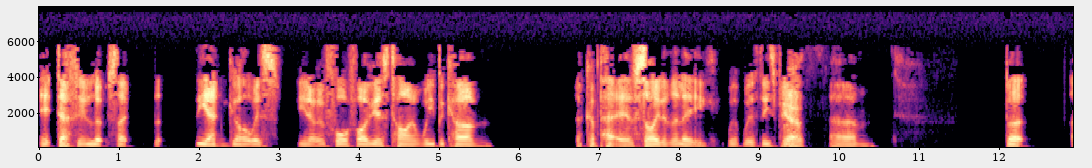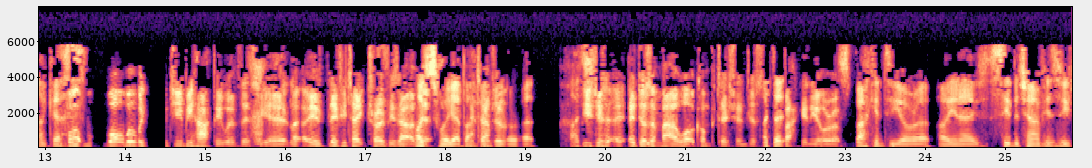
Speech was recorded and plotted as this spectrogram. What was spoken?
it definitely looks like the, the end goal is you know in four or five years time we become a competitive side in the league with with these players. Um, but I guess What what would you be happy with this year? Like, if, if you take trophies out of I it, just want to get back terms into of- Europe. I you just, just it- doesn't matter what competition, just back in Europe. back into Europe. I, you know, see the Champions League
